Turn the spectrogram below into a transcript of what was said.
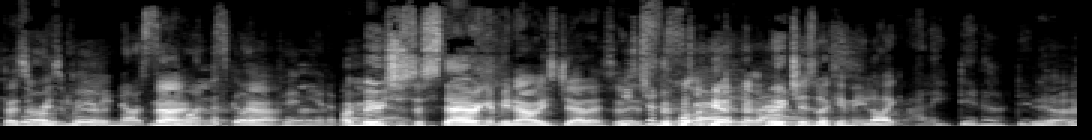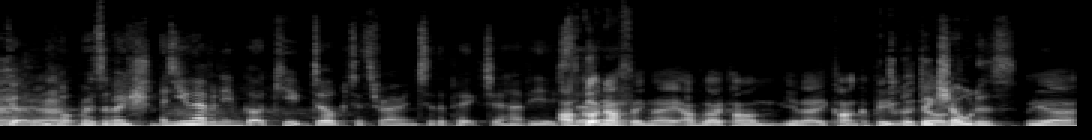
There's well, a reason we clearly don't. not. No. Someone's got Yeah. an opinion about And Mooch that. is just staring at me now. He's jealous. and He's trying to stare you out. Mooch is looking at me like, Ali, dinner, dinner. Yeah, we, got, we got reservations. And you haven't even got a cute dog to throw into the picture, have you? I've So- got nothing, mate. I've, I can't, you know, can't compete He's with got a big dog. shoulders. Yeah.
